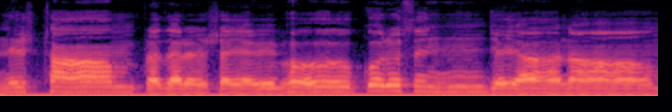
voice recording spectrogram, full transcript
निष्ठां प्रदर्शय विभो कुरु सिंजयानाम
